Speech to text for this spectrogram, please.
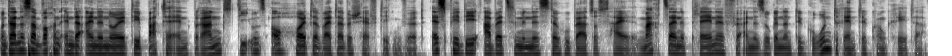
Und dann ist am Wochenende eine neue Debatte entbrannt, die uns auch heute weiter beschäftigen wird. SPD-Arbeitsminister Hubertus Heil macht seine Pläne für eine sogenannte Grundrente konkreter.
